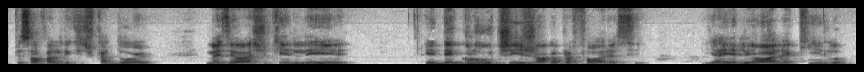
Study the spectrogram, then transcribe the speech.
O pessoal fala liquidificador, mas eu acho que ele, ele deglute e joga para fora, assim. E aí ele olha aquilo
